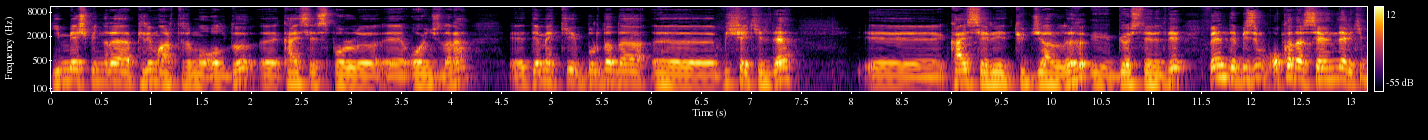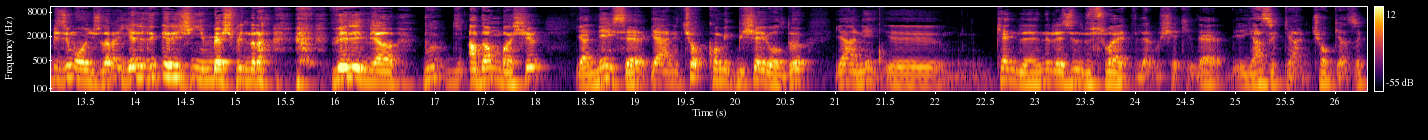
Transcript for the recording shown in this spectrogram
25 bin lira prim artırımı oldu Kayseri sporlu e, oyunculara. E, demek ki burada da e, bir şekilde e, Kayseri tüccarlığı gösterildi. Ben de bizim o kadar sevindiler ki bizim oyunculara yenildikleri için 25 bin lira vereyim ya. Bu adam başı ya neyse yani çok komik bir şey oldu. Yani kendilerini rezil rüsva ettiler bu şekilde. Yazık yani çok yazık.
